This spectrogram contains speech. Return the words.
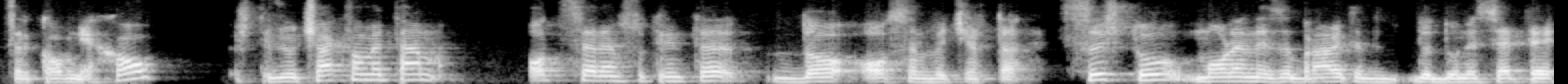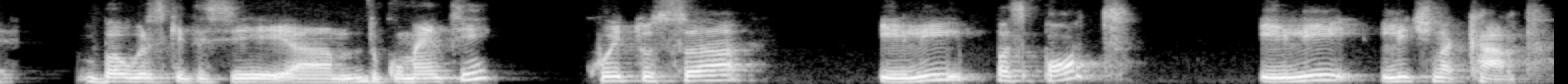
църковния хол. Ще ви очакваме там от 7 сутринта до 8 вечерта. Също, моля, не забравяйте да, донесете българските си а, документи, които са или паспорт, или лична карта.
